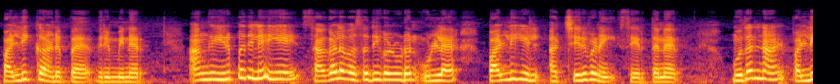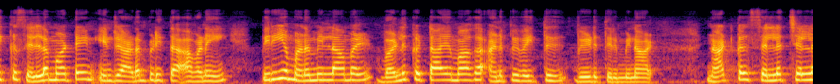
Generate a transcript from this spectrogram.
பள்ளிக்கு அனுப்ப விரும்பினர். அங்கு இருப்பதிலேயே சகல வசதிகளுடன் உள்ள பள்ளியில் அச்சிறுவனை சேர்த்தனர். முதல் நாள் பள்ளிக்கு செல்ல மாட்டேன் என்று அடம் பிடித்த அவனை பிரிய மனமில்லாமல் வலுக்கட்டாயமாக அனுப்பி வைத்து வீடு திரும்பினாள். நாட்கள் செல்லச் செல்ல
